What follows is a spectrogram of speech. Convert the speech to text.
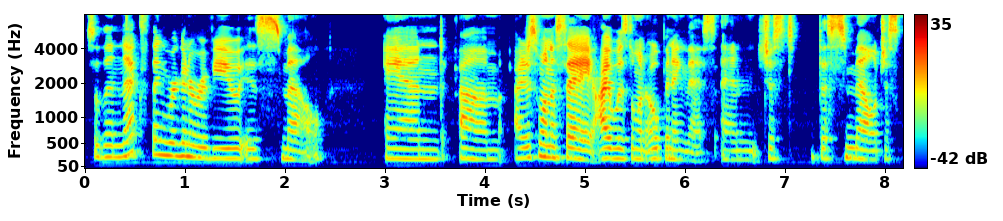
So the next thing we're gonna review is smell. And um, I just want to say I was the one opening this, and just the smell just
